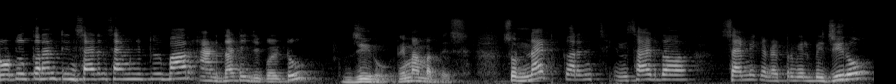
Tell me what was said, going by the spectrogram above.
total current inside the semiconductor bar and that is equal to 0 remember this. So net current inside the semiconductor will be 0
